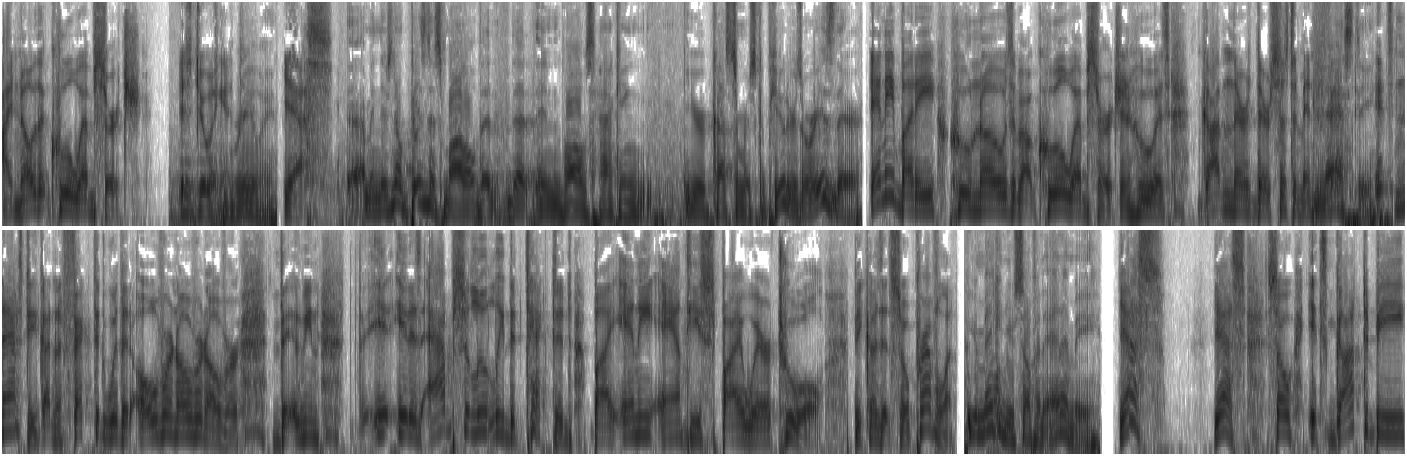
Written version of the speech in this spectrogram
I know that Cool Web Search is doing it. Really? Yes. I mean, there's no business model that, that involves hacking your customers' computers, or is there? Anybody who knows about Cool Web Search and who has gotten their, their system infected, Nasty. it's nasty, gotten infected with it over and over and over. They, I mean, it, it is absolutely detected by any anti spyware tool because it's so prevalent. You're making yourself an enemy. Yes. Yes. So it's got to be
